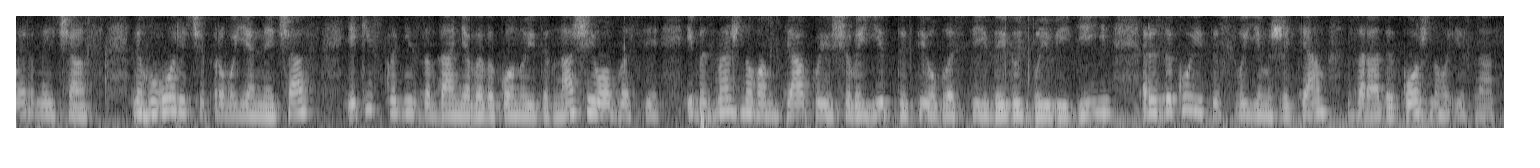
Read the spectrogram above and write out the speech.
мирний час, не говорячи говорячи про воєнний час, які складні завдання ви виконуєте в нашій області, і безмежно вам дякую, що ви їдете в ті області, де йдуть бойові дії, ризикуєте своїм життям заради кожного із нас.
